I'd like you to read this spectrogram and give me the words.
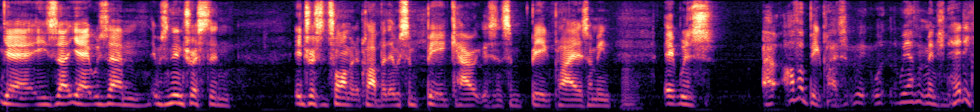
yeah, he's uh, yeah. It was um, it was an interesting, interesting time at the club, but there were some big characters and some big players. I mean, it was uh, other big players. We, we haven't mentioned Heady.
